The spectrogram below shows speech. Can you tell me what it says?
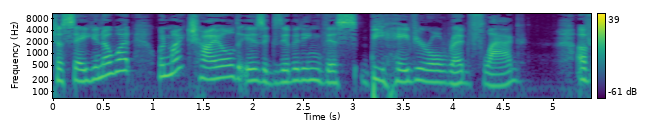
to say, you know what? When my child is exhibiting this behavioral red flag, of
